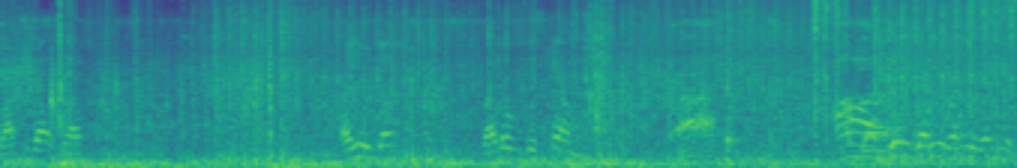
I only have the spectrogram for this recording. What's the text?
Watch your back, Josh. Right here, Josh. Right over this counter. Ah, Ah, oh, right here, right here, right here, right here.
